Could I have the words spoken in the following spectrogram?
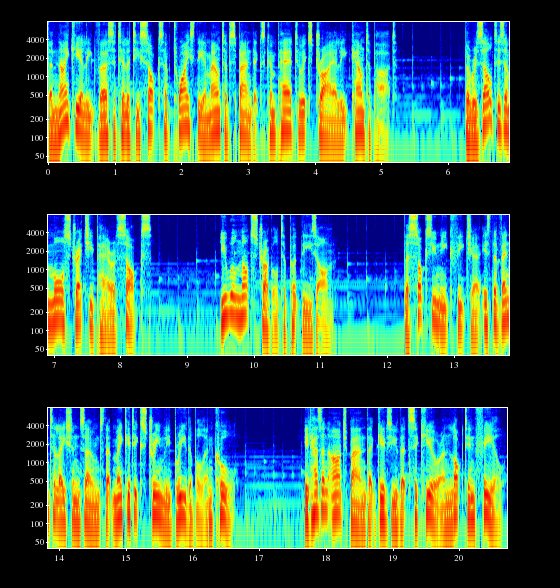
The Nike Elite Versatility socks have twice the amount of spandex compared to its dry Elite counterpart. The result is a more stretchy pair of socks. You will not struggle to put these on. The sock's unique feature is the ventilation zones that make it extremely breathable and cool. It has an arch band that gives you that secure and locked-in feel.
